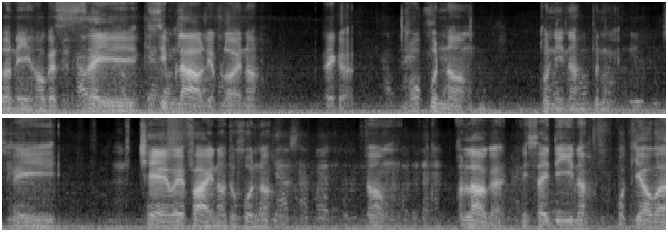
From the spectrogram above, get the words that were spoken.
ตอนนี้เขาก็ใส่ซิมลาวเรียบร้อยเนาะแล้ก็ขอบคุณน้องคนนี้เนาะเป็นไอ้แชร์ Wi-Fi เนาะทุกคนเนาะน้องคนลาวก็นิสัยดีเนาะบ่เกี่ยวว่า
